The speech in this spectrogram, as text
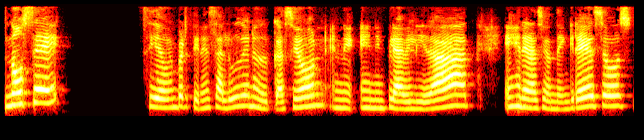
no sé si debo invertir en salud, en educación, en, empleabilidad, en generación de ingresos,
